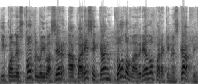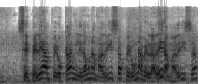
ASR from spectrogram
y cuando Scott lo iba a hacer, aparece Kang todo madreado para que no escape. Se pelean, pero Kang le da una madriza, pero una verdadera madriza.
